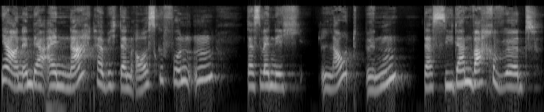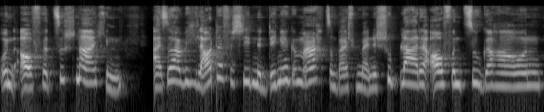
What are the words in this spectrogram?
Ja, und in der einen Nacht habe ich dann rausgefunden, dass wenn ich laut bin, dass sie dann wach wird und aufhört zu schnarchen. Also habe ich lauter verschiedene Dinge gemacht, zum Beispiel meine Schublade auf und zugehauen,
